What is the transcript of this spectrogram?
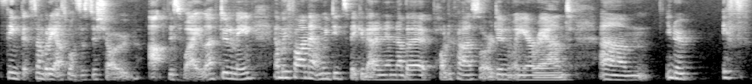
think that somebody else wants us to show up this way. Like, do you know what I mean? And we find that, and we did speak about it in another podcast, or didn't we? Around, um, you know, if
